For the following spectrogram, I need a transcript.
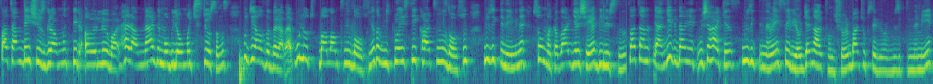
Zaten 500 gramlık bir ağırlığı var. Her an nerede mobil olmak istiyorsanız bu cihazla beraber Bluetooth bağlantınızla olsun ya da microSD kartınızla olsun müzik deneyimini sonuna kadar yaşayabilirsiniz. Zaten yani 7'den 70'e herkes müzik dinlemeyi seviyor. Genel konuşuyorum. Ben çok seviyorum müzik dinlemeyi.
